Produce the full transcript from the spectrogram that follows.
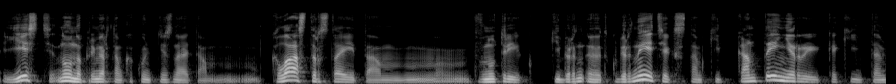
Есть, ну, например, там какой-нибудь, не знаю, там кластер стоит, там внутри кибер, э, там какие-то контейнеры, какие-то там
